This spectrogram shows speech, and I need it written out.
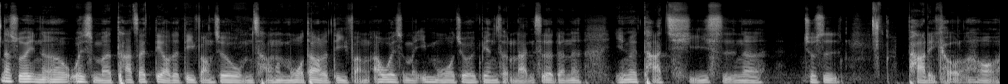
那所以呢，为什么它在掉的地方就是我们常常摸到的地方啊？为什么一摸就会变成蓝色的呢？因为它其实呢，就是。particle 然后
